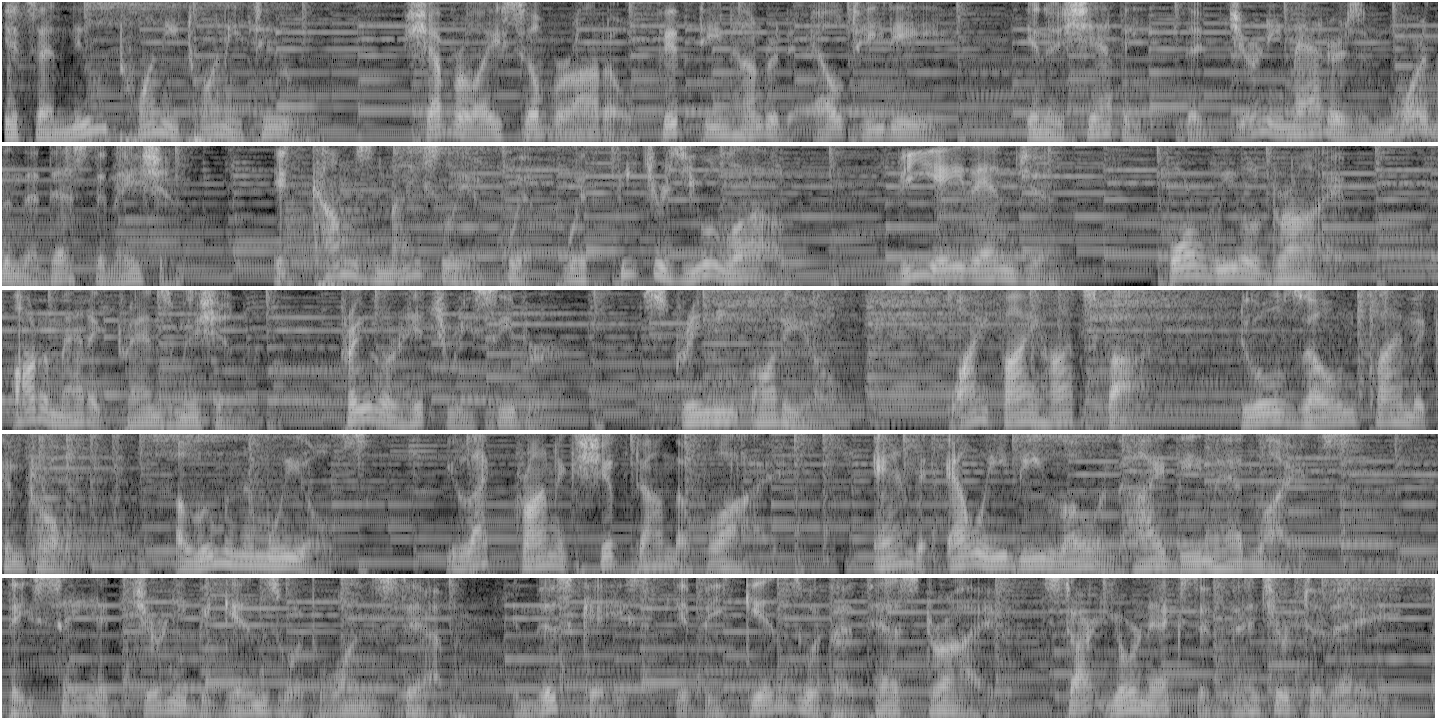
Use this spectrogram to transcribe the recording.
It's a new 2022 Chevrolet Silverado 1500 LTD. In a Chevy, the journey matters more than the destination. It comes nicely equipped with features you love. V8 engine, four-wheel drive, automatic transmission, trailer hitch receiver, streaming audio, Wi-Fi hotspot, dual zone climate control, aluminum wheels, electronic shift on the fly, and LED low and high beam headlights. They say a journey begins with one step. In this case, it begins with a test drive. Start your next adventure today.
